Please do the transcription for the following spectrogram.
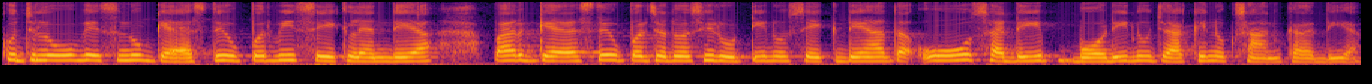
ਕੁਝ ਲੋਕ ਇਸ ਨੂੰ ਗੈਸ ਦੇ ਉੱਪਰ ਵੀ ਸੇਕ ਲੈਂਦੇ ਆ। ਪਰ ਗੈਸ ਦੇ ਉੱਪਰ ਜਦੋਂ ਅਸੀਂ ਰੋਟੀ ਨੂੰ ਸੇਕਦੇ ਆ ਤਾਂ ਉਹ ਸਾਡੀ ਬੋਡੀ ਨੂੰ ਜਾ ਕੇ ਨੁਕਸਾਨ ਕਰਦੀ ਆ।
